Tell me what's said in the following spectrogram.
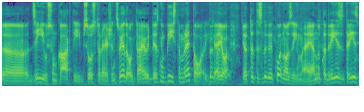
uh, dzīves un kārtības uzturēšanas viedokļa tā jau ir diezgan bīstama retorika. Ja, jo, jo tas ko nozīmē? Ja? Nu, drīz, drīz,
